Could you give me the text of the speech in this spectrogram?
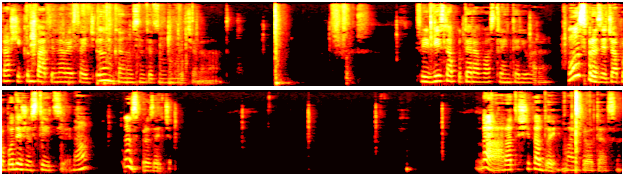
ca și când partenerul este aici. Încă nu sunteți un de celălalt. Priviți la puterea voastră interioară. 11, apropo de justiție, da? 11. Da, arată și ca 2, mare preoteasă.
